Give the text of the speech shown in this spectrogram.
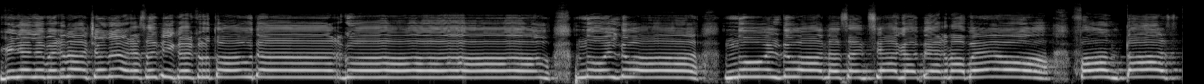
Геніальна передача, Нерес вибігає, крутой удар! Гол! 0-2! 0-2 на Сантьяго Бернабео! Фантастика!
